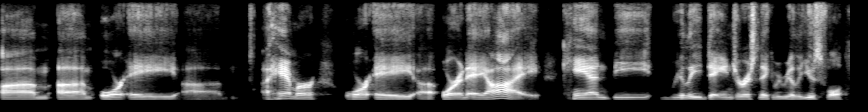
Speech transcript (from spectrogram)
um, um, or a um, a hammer or a uh, or an AI can be really dangerous and they can be really useful.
